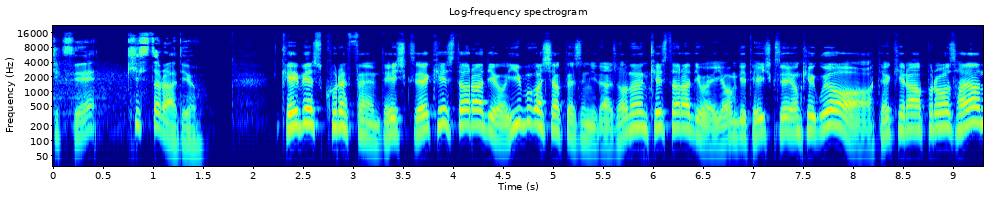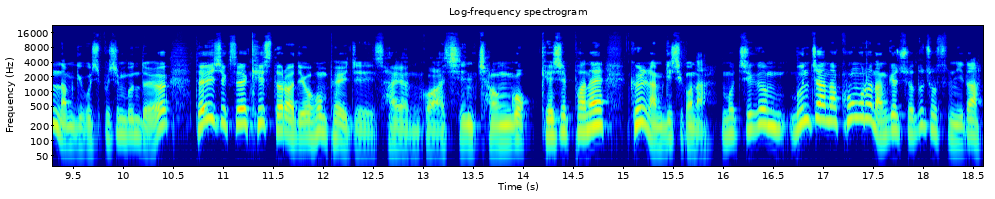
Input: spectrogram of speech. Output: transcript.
데이식스의 Kiss the Radio. KBS Cool FM 데이식스의 Kiss the Radio 2부가 시작됐습니다. 저는 Kiss the Radio의 영디 데이식스의 Young K고요. 데키라 앞으로 사연 남기고 싶으신 분들 데이식스의 Kiss the Radio 홈페이지 사연과 신청곡 게시판에 글 남기시거나 뭐 지금 문자나 콩으로 남겨주셔도 좋습니다.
